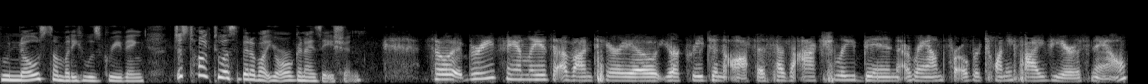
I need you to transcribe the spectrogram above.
who knows somebody who is grieving, just talk to us a bit about your organization. So Bereaved Families of Ontario York Region office has actually been around for over 25 years now.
